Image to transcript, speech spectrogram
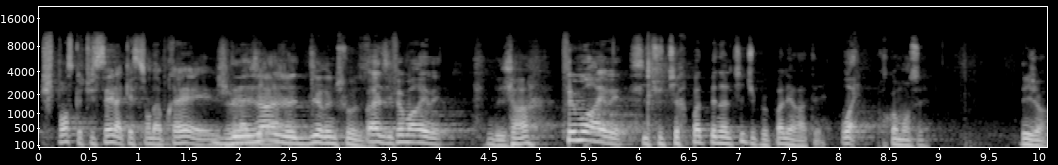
je pense que tu sais la question d'après. Déjà, je vais te dire une chose. Vas-y, fais-moi rêver. Déjà. Fais-moi rêver. Si tu tires pas de penalty, tu peux pas les rater. Ouais. Pour commencer. Déjà.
